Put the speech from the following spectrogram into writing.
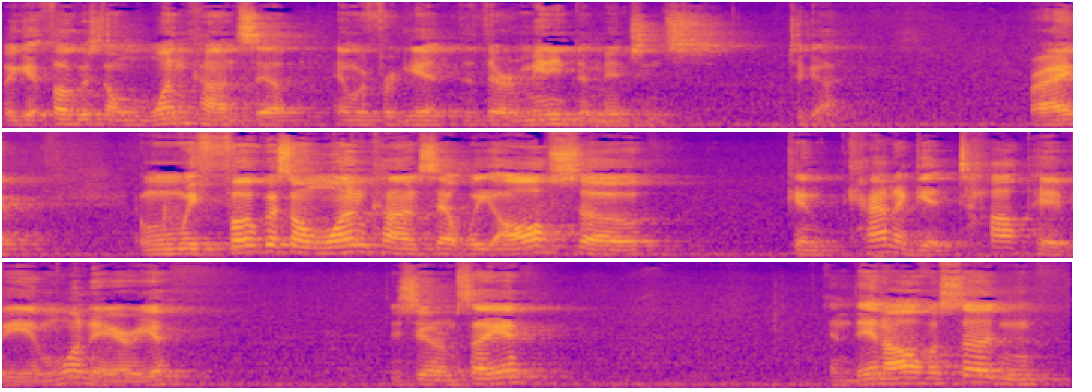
We get focused on one concept and we forget that there are many dimensions to God. Right? And when we focus on one concept, we also can kind of get top heavy in one area. You see what I'm saying? And then all of a sudden,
